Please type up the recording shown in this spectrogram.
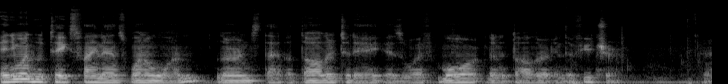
Anyone who takes Finance 101 learns that a dollar today is worth more than a dollar in the future. 네.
